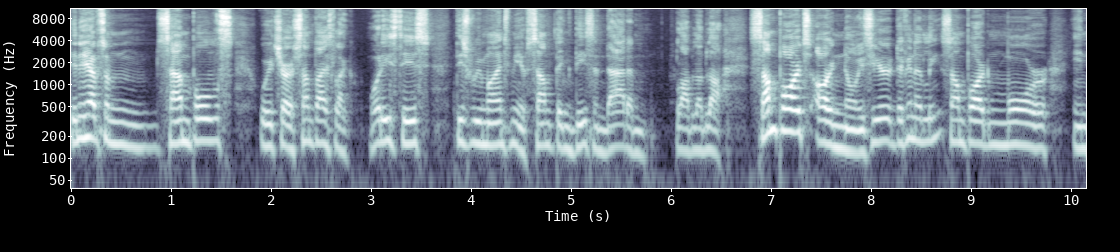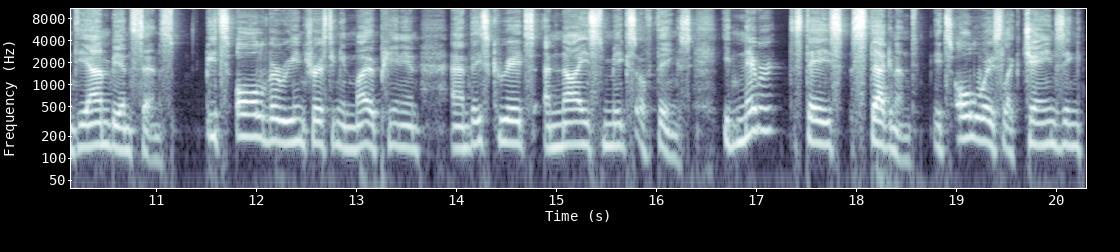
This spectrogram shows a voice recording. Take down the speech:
Then you have some samples which are sometimes like what is this? This reminds me of something this and that and blah blah blah. Some parts are noisier definitely. Some part more in the ambient sense. It's all very interesting in my opinion and this creates a nice mix of things. It never stays stagnant. It's always like changing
